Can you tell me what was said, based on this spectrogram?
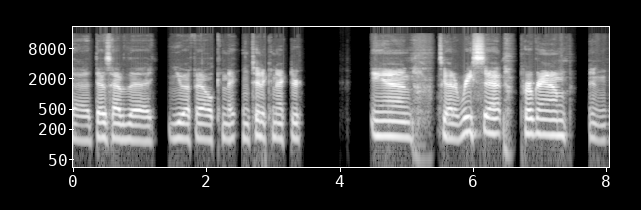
Uh, it does have the UFL connect, antenna connector, and it's got a reset program and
